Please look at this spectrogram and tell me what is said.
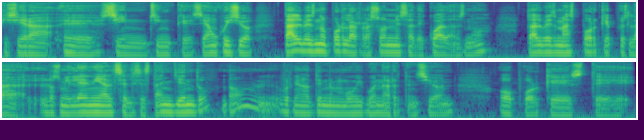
quisiera, eh, sin, sin que sea un juicio, tal vez no por las razones adecuadas, ¿no? Tal vez más porque pues la, los millennials se les están yendo, ¿no? Porque no tienen muy buena retención o porque este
